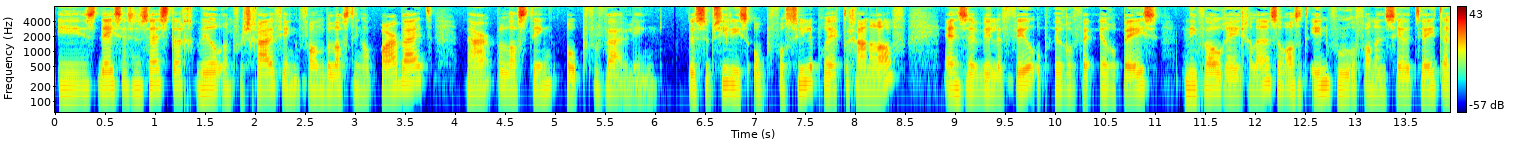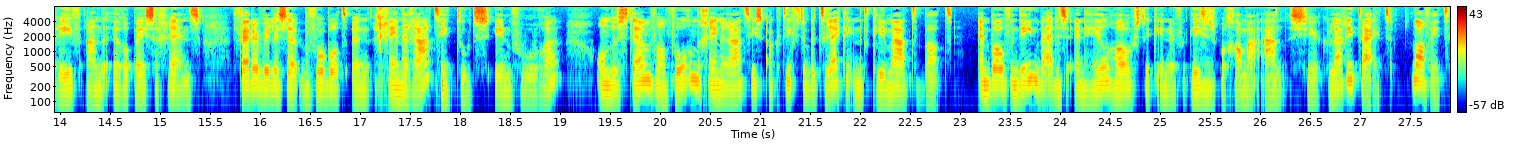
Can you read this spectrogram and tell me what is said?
is D66 wil een verschuiving van belasting op arbeid naar belasting op vervuiling. De subsidies op fossiele projecten gaan eraf en ze willen veel op Europees niveau regelen, zoals het invoeren van een CO2-tarief aan de Europese grens. Verder willen ze bijvoorbeeld een generatietoets invoeren om de stem van volgende generaties actief te betrekken in het klimaatdebat. En bovendien wijden ze een heel hoofdstuk in hun verkiezingsprogramma aan circulariteit. Love it.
